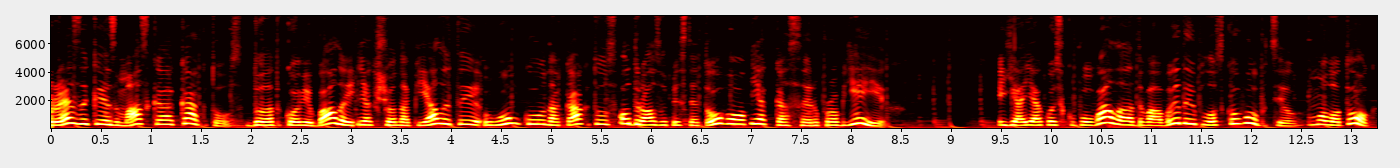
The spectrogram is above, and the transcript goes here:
Презики з маска кактус. Додаткові бали, якщо нап'ялити гумку на кактус одразу після того, як касир проб'є їх. Я якось купувала два види плоскогубців: молоток.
